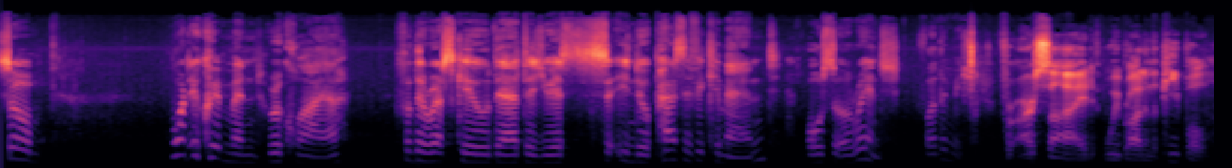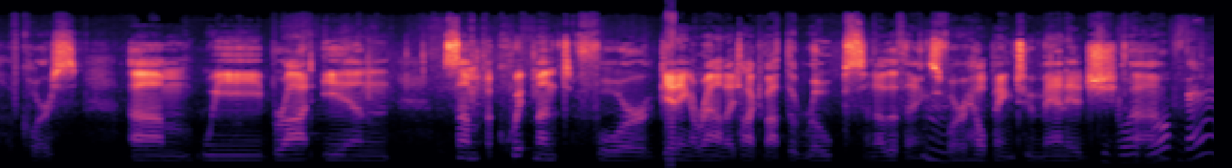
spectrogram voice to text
So, what equipment require for the rescue that the U.S. Indo-Pacific Command also arranged for the mission? For our side, we brought in the people, of course. Um, we brought in some equipment for getting around. I talked about the ropes and other things for helping to manage. You brought Um, rope there?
